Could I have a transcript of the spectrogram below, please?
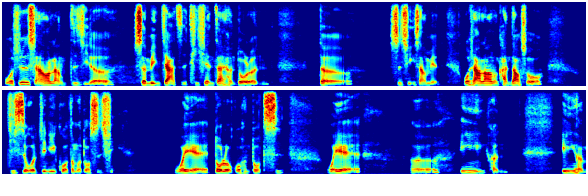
我是想要让自己的生命价值体现在很多人的事情上面。我想要让他们看到说。即使我经历过这么多事情，我也堕落过很多次，我也呃阴影很阴影很，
